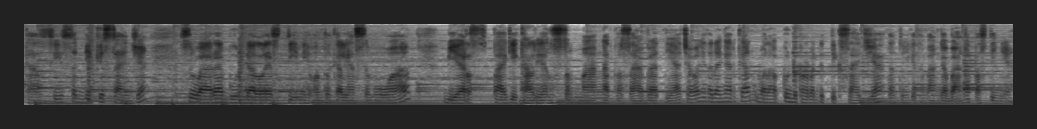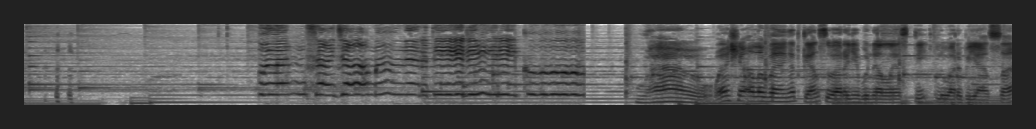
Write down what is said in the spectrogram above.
kasih sedikit saja suara Bunda Lesti nih untuk kalian semua biar pagi kalian semangat persahabat ya coba kita dengarkan walaupun beberapa detik saja tentunya kita bangga banget pastinya. Bulan saja mengerti diriku Wow, Masya Allah banget kan suaranya Bunda Lesti luar biasa.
